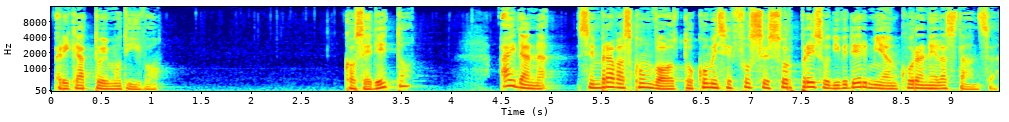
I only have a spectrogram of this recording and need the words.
Ricatto emotivo. Cosa hai detto? Aidan sembrava sconvolto, come se fosse sorpreso di vedermi ancora nella stanza.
